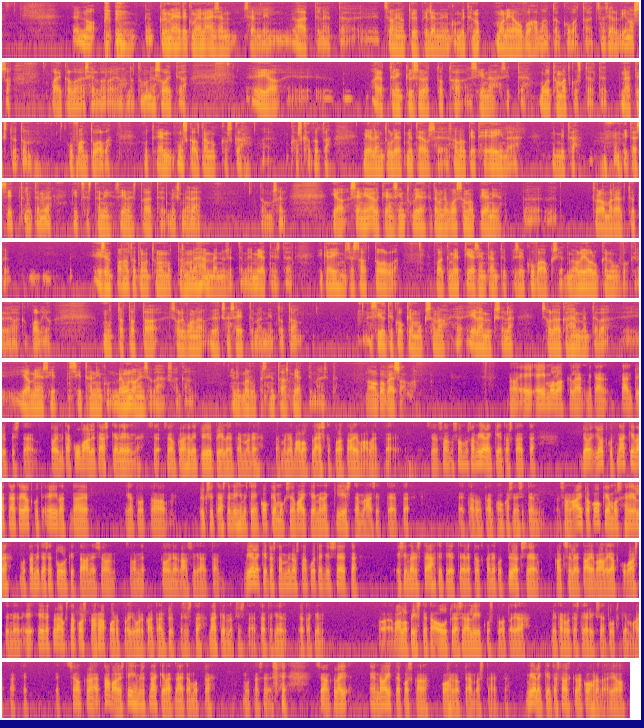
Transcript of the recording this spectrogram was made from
No kyllä me heti kun me näin sen, sen niin ajattelen, että, että se on ihan tyypillinen, niin kuin miten monia ufohavaintoja kuvataan, että se on siellä vinossa paikallaan ja selvä rajana, tuommoinen soikea. Ja ajattelin kysyä tota, siinä sitten muilta matkustajilta, että näettekö te tuon ufon tuolla, mutta en uskaltanut, koska, koska tota, mieleen tuli, että mitä jos he sanoivat, että he ei näe niin mitä, mitä sitten, mitä me itsestäni siinä sitten ajattelin, että miksi mä näen tuommoisen. Ja sen jälkeen siinä tuli ehkä tämmöinen, voisi sanoa pieni äh, traumareaktio, että ei se nyt pahalta tuntunut, mutta semmoinen hämmennys, että me mietin sitä, että mikä ihmisen saattoi olla. Että vaikka me tiesin tämän tyyppisiä kuvauksia, että me oli jo lukenut ufokirjoja aika paljon, mutta tota, se oli vuonna 1997, niin tota, silti kokemuksena ja elämyksenä – se oli aika hämmentävä ja me, siitä, siitä niin kuin, me unohin se vähäksi aikaan ennen kuin mä rupesin taas miettimään sitä. No onko Vesalla? No ei, ei mulla ole kyllä mitään tämän tyyppistä. Toi mitä kuvailit äsken, niin se, se on kyllä hyvin tyypillinen tämmöinen, tämmöinen valopläiskä tuolla taivaalla. Että se on, se on mielenkiintoista, että jo, jotkut näkevät näitä, jotkut eivät näe. Ja tuota, yksittäisten ihmisten kokemuksia on vaikea mennä kiistämään sitten, että – että onko se sitten, se on aito kokemus heille, mutta miten se tulkitaan, niin se on, se on toinen asia. Että mielenkiintoista minusta on kuitenkin se, että esimerkiksi tähtitieteilijät, jotka niin työkseen katselee taivaalle jatkuvasti, niin ei, ei ne kyllä koskaan raportoi juurikaan tämän tyyppisistä näkemyksistä, että jotakin, jotakin valopisteitä outoja siellä liikkuisi tuota ja niitä ruvetaan erikseen tutkimaan. Että, et, et se on kyllä, tavalliset ihmiset näkevät näitä, mutta, mutta se, se, se on kyllä, en ole itse koskaan kohdannut tämmöistä, että mielenkiintoista olisi kyllä kohdata, joo.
